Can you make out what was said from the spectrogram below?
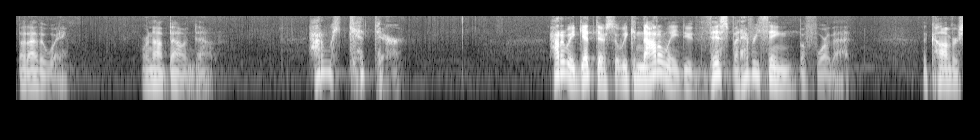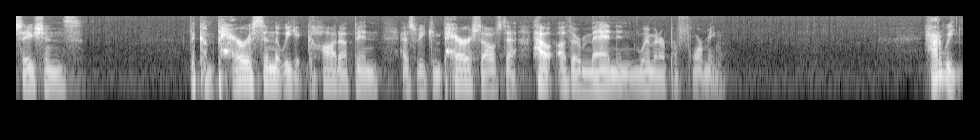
But either way, we're not bowing down. How do we get there? How do we get there so we can not only do this, but everything before that? The conversations, the comparison that we get caught up in as we compare ourselves to how other men and women are performing. How do we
